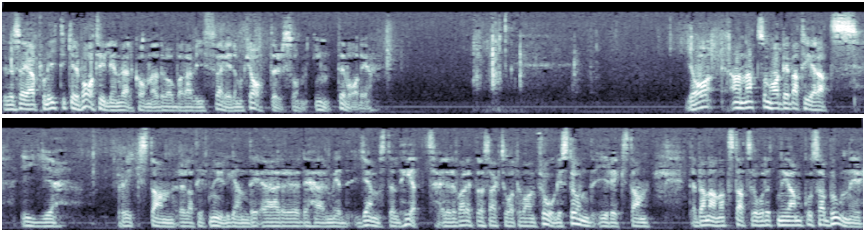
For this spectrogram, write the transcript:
Det vill säga politiker var tydligen välkomna, det var bara vi Sverigedemokrater som inte var det. Ja, annat som har debatterats i riksdagen relativt nyligen det är det här med jämställdhet. Eller det var rättare sagt så att det var en frågestund i riksdagen där bland annat statsrådet Nyamko Sabuni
